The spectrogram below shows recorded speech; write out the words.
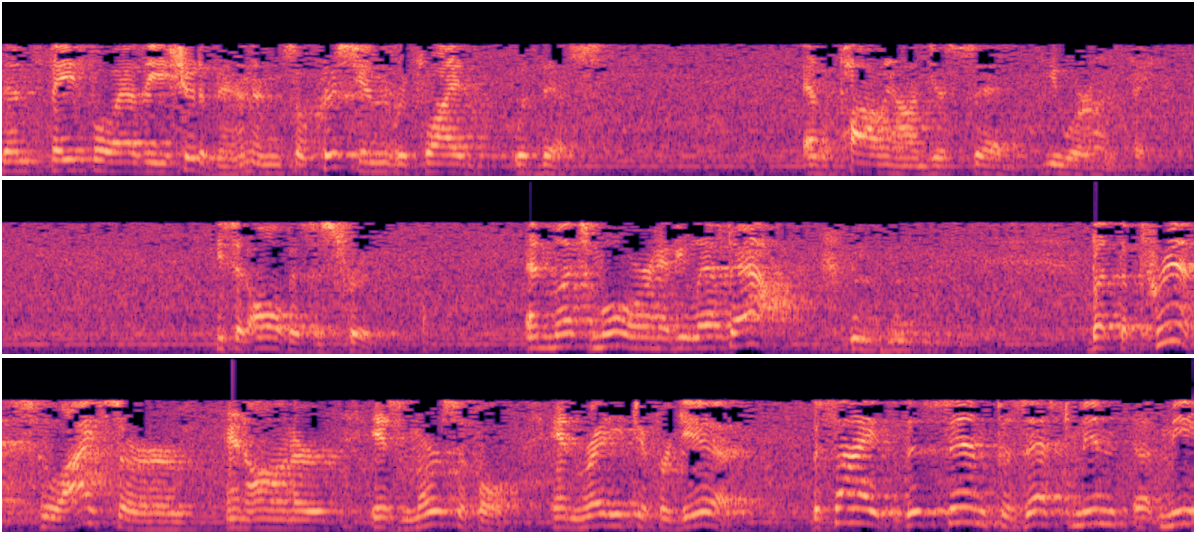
been faithful as he should have been, and so Christian replied with this, as Apollyon just said, "You were unfaithful." He said, "All this is true, and much more have you left out." But the prince who I serve and honor is merciful and ready to forgive. Besides, this sin possessed uh, me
